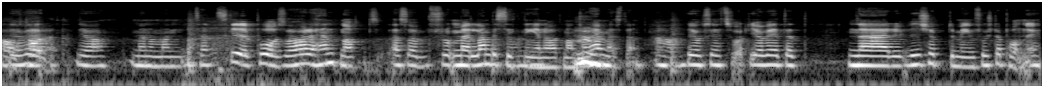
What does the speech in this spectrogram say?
avtalet. Ja, men om man sen skriver på så har det hänt något alltså, mellan besiktningen och att man tar hem hästen. Ja. Det är också jättesvårt. Jag vet att när vi köpte min första ponny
